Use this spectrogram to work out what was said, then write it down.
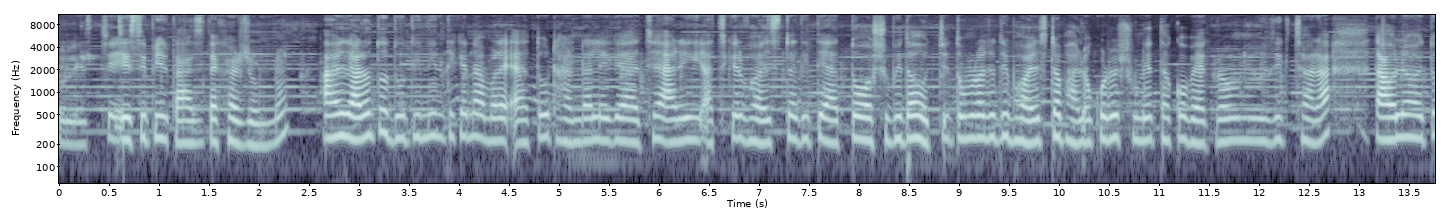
চলে এসছে। জেসিপির গাছ দেখার জন্য। আর জানো তো দু তিন দিন থেকে না আমার এত ঠান্ডা লেগে আছে আর এই আজকের ভয়েসটা দিতে এত অসুবিধা হচ্ছে। তোমরা যদি ভয়েসটা ভালো করে শুনে থাকো ব্যাকগ্রাউন্ড মিউজিক ছাড়া, তাহলে হয়তো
